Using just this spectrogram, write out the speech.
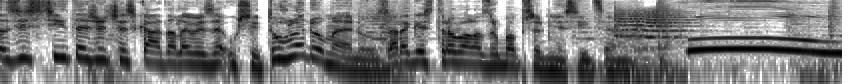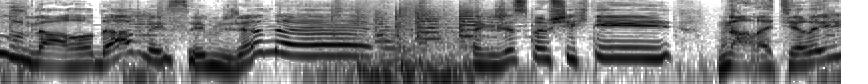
a zjistíte, že česká televize už si tuhle doménu zaregistrovala zhruba před měsícem. Uh, náhoda, myslím, že ne. Takže jsme všichni naletěli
